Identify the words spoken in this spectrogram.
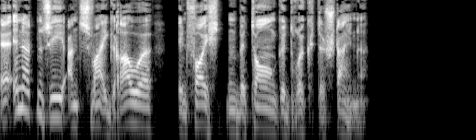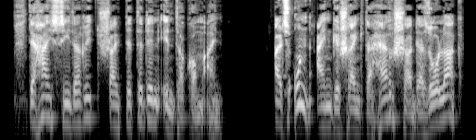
erinnerten sie an zwei graue, in feuchten Beton gedrückte Steine. Der Heißsiederit schaltete den Intercom ein. Als uneingeschränkter Herrscher der Solak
